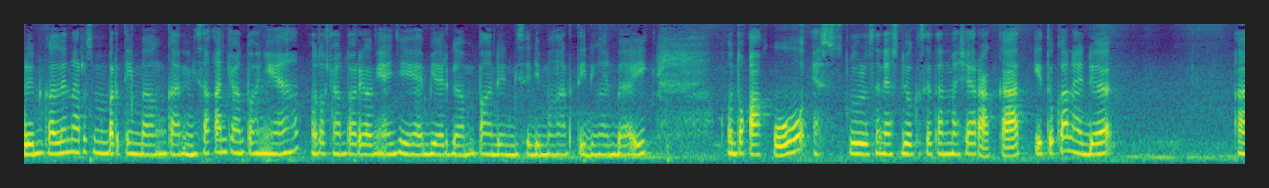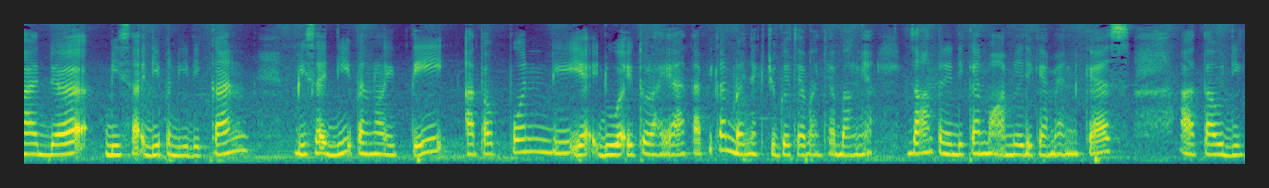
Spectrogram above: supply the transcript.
dan kalian harus mempertimbangkan. Misalkan contohnya untuk contoh realnya aja ya biar gampang dan bisa dimengerti dengan baik untuk aku S lulusan S2 kesehatan masyarakat itu kan ada ada bisa di pendidikan bisa di peneliti ataupun di ya dua itulah ya. Tapi kan banyak juga cabang-cabangnya. Misalkan pendidikan mau ambil di Kemenkes atau di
